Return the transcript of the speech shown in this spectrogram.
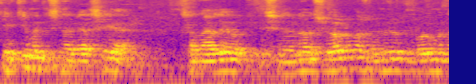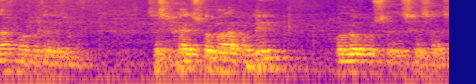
Και εκεί με τη συνεργασία, ξαναλέω, και τη συνεννόηση όλων μας, νομίζω ότι μπορούμε να έχουμε αποτέλεσμα. Σας ευχαριστώ πάρα πολύ. Ο λόγος σε εσάς.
